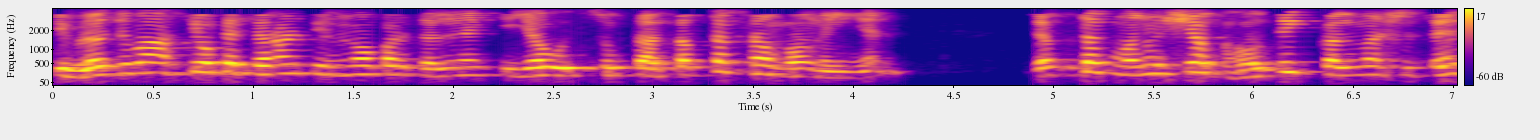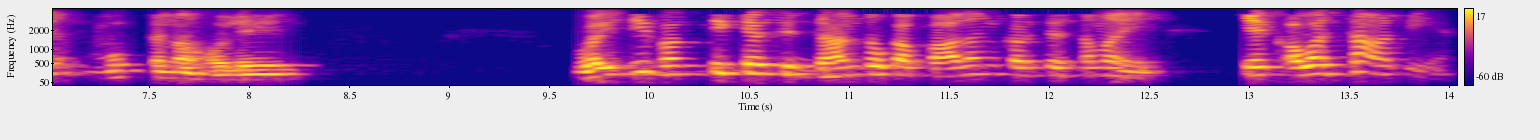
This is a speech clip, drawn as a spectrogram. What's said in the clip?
कि व्रजवासियों के चरण चिन्हों पर चलने की यह उत्सुकता तब तक संभव नहीं है, जब तक मनुष्य भौतिक कलमश से मुक्त न हो ले। वैदिक भक्ति के सिद्धांतों का पालन करते समय एक अवस्था आती है,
